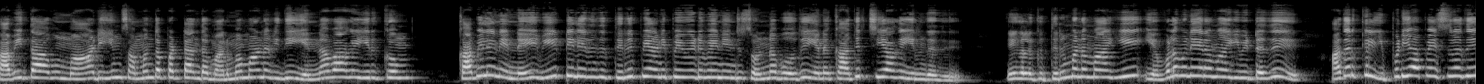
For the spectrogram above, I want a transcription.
கவிதாவும் மாடியும் சம்பந்தப்பட்ட அந்த மர்மமான விதி என்னவாக இருக்கும்? கபிலன் என்னை வீட்டிலிருந்து திருப்பி அனுப்பி விடுவேன் என்று சொன்னபோது எனக்கு அதிர்ச்சியாக இருந்தது. எங்களுக்கு திருமணமாகி எவ்வளவு நேரமாகிவிட்டது? அதற்குள் இப்படியா பேசுவது?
